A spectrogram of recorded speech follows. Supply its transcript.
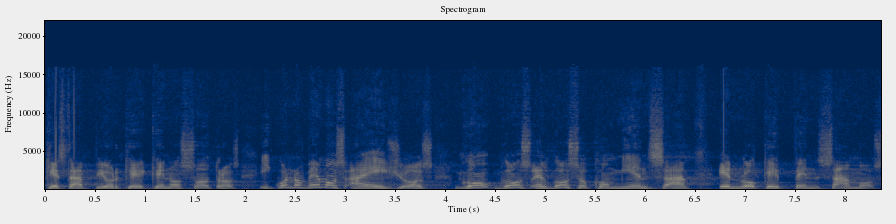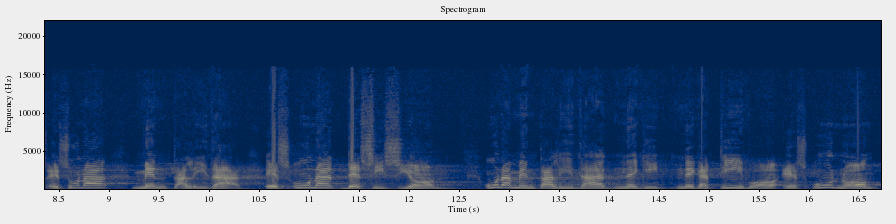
que está peor que, nosotros. Y cuando vemos a ellos, el gozo comienza en lo que pensamos. Es una mentalidad, es una decisión. Una mentalidad negativa es uno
